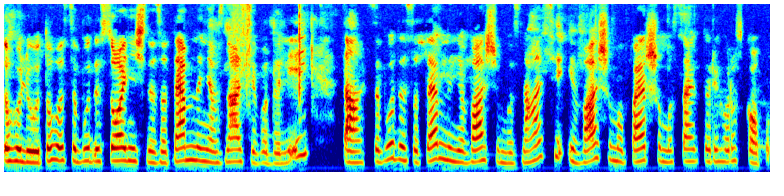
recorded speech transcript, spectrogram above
лютого. Це буде сонячне затемнення в знаці водолій. Так, це буде затемнення в вашому знаці і в вашому першому секторі гороскопу.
